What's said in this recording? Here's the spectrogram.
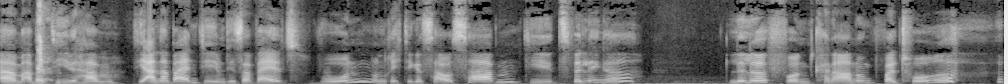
Ähm, aber die haben, die anderen beiden, die in dieser Welt wohnen und ein richtiges Haus haben, die Zwillinge, Lilith und keine Ahnung, Valtore,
